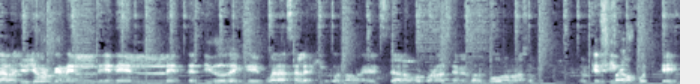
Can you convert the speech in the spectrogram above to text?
Claro, yo, yo creo que en el, en el entendido de que fueras alérgico, ¿no? Este, a lo mejor ponerlas en el balcón o eso. Porque si no, pues que,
